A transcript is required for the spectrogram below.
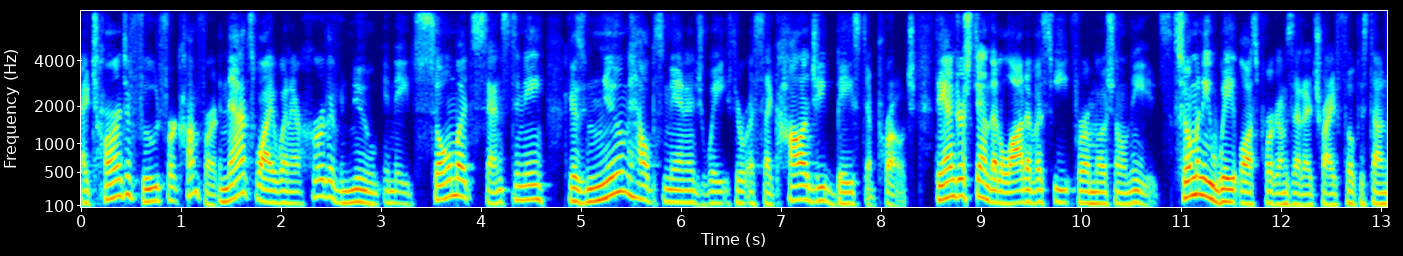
I turn to food for comfort. And that's why when I heard of Noom, it made so much sense to me because Noom helps manage weight through a psychology based approach. They understand that a lot of us eat for emotional needs. So many weight loss programs that I tried focused on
